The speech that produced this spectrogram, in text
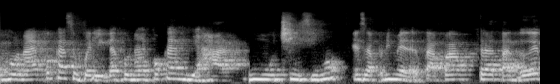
una época súper linda, fue una época de viajar muchísimo esa primera etapa tratando de,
